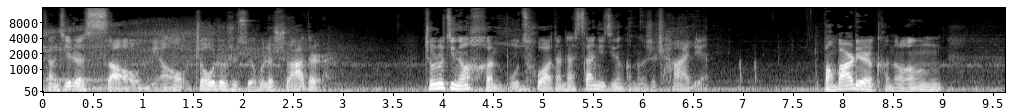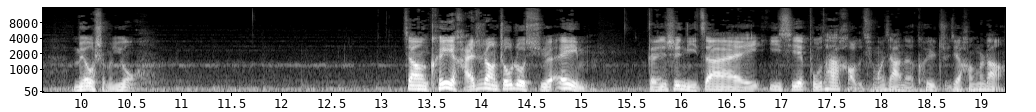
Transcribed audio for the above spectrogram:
这样接着扫描，周周是学会了 Shredder。周周技能很不错，但他三级技能可能是差一点。Bombardier 可能没有什么用，这样可以还是让周周学 Aim，等于是你在一些不太好的情况下呢，可以直接 Hunker Down。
